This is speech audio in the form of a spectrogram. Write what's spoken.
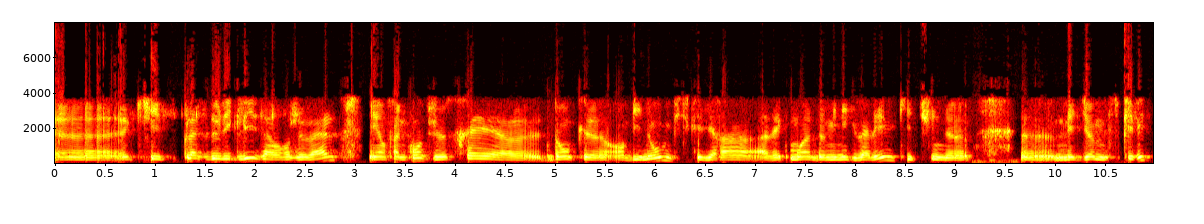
euh, qui est place de l'église à Orgeval, et en fin de compte, je serai euh, donc euh, en binôme, puisqu'il y aura avec moi Dominique Vallée, qui est une médium spirit,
